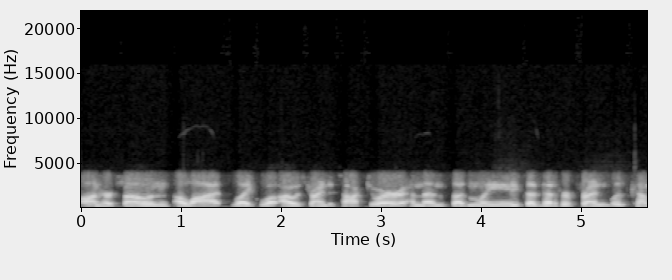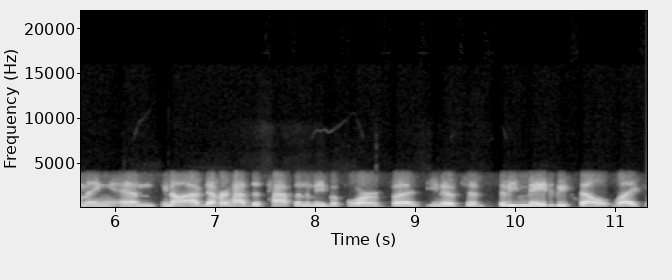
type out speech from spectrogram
on her phone a lot, like well, I was trying to talk to her, and then suddenly she said that her friend was coming. And you know, I've never had this happen to me before, but you know, to to be made to be felt like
